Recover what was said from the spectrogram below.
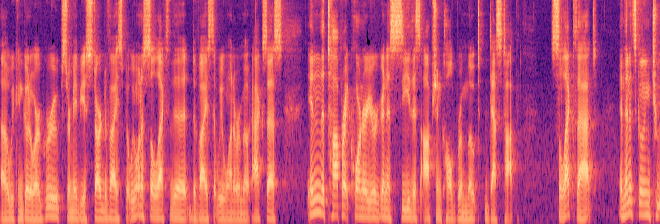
uh, we can go to our groups or maybe a star device, but we want to select the device that we want to remote access. In the top right corner, you're going to see this option called Remote Desktop. Select that, and then it's going to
